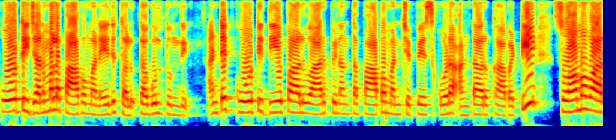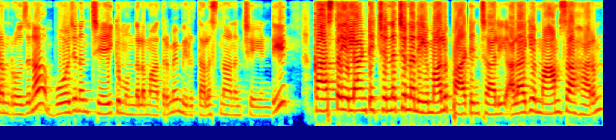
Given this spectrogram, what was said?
కోటి జన్మల పాపం అనేది తలు తగులుతుంది. అంటే కోటి దీపాలు ఆర్పినంత పాపం అని చెప్పేసి కూడా అంటారు. కాబట్టి సోమవారం రోజున భోజనం చేయక ముందల మాత్రమే మీరు తలస్నానం చేయండి. కాస్త ఇలాంటి చిన్న చిన్న నియమాలు పాటించాలి. అలాగే మాంసాహారం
